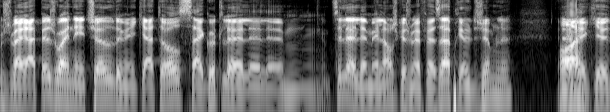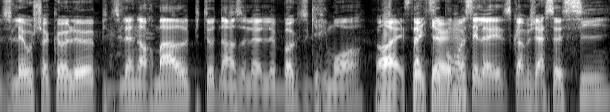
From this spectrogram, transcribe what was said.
je me rappelle jouer à NHL 2014, ça goûte le, le, le, le, mélange que je me faisais après le gym. Là. Avec euh, du lait au chocolat, puis du lait normal, puis tout dans le, box du grimoire. Ouais, c'était Pour moi, c'est comme j'associe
